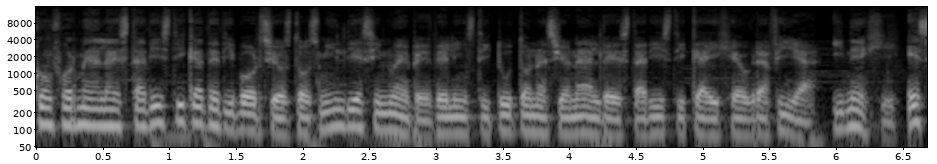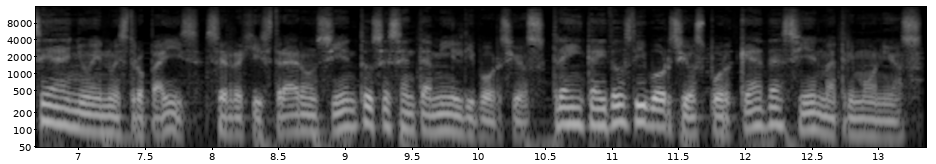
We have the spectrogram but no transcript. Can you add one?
Conforme a la estadística de divorcios 2019 del Instituto Nacional de Estadística y Geografía, INEGI, ese año en nuestro país se registraron 160.000 divorcios, 32 divorcios por cada 100 matrimonios.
